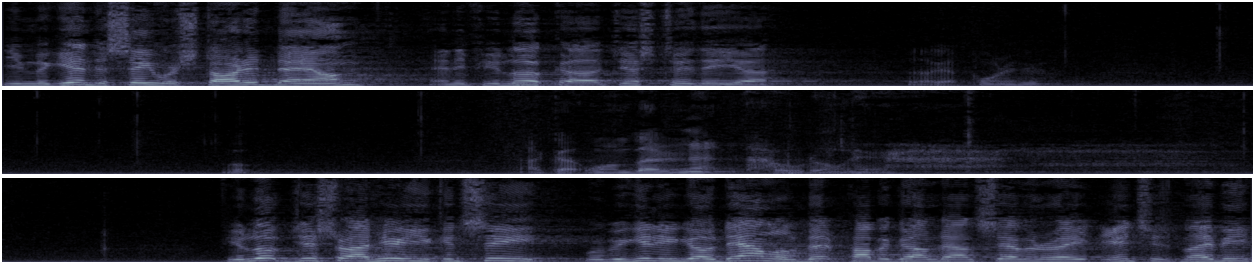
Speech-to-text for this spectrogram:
You can begin to see we're started down. And if you look uh, just to the, uh, I got pointed here. Oh, I got one better than that. Hold on here. If you look just right here, you can see we're beginning to go down a little bit, probably gone down seven or eight inches maybe.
